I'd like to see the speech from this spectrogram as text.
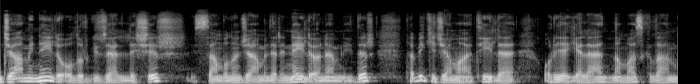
Cami neyle olur güzelleşir? İstanbul'un camileri neyle önemlidir? Tabii ki cemaatiyle, oraya gelen, namaz kılan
